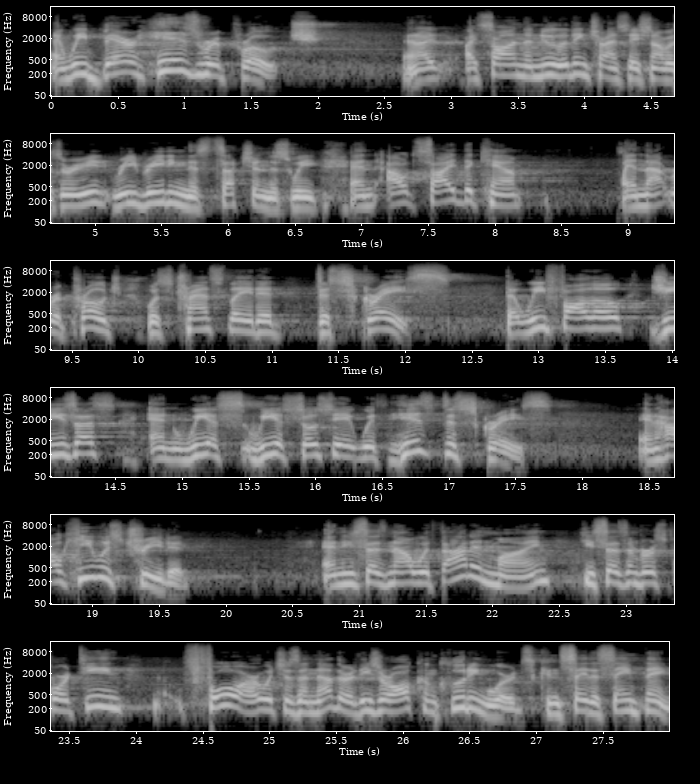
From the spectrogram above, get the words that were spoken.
and we bear his reproach. And I, I saw in the New Living Translation, I was re- rereading this section this week, and outside the camp, and that reproach was translated disgrace. That we follow Jesus and we, as, we associate with his disgrace and how he was treated. And he says, now with that in mind, he says in verse 14, for, which is another, these are all concluding words, can say the same thing.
